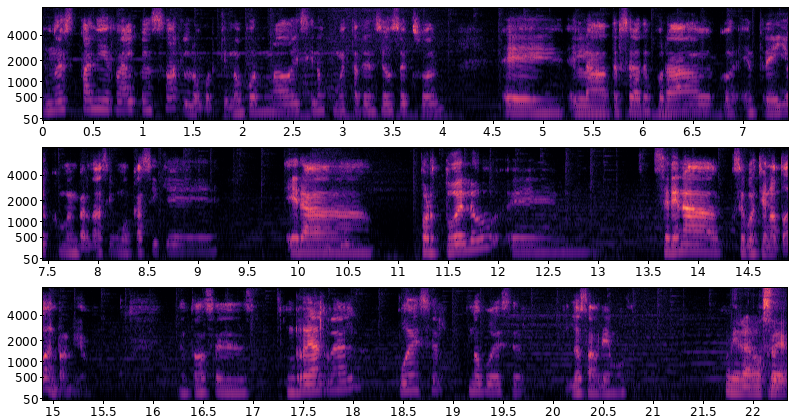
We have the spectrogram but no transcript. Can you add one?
no es tan irreal pensarlo, porque no por nada hicieron como esta tensión sexual eh, en la tercera temporada entre ellos, como en verdad, así como casi que era por Tuelo. Eh, Serena se cuestionó todo en realidad. Entonces, real, real, puede ser, no puede ser, lo sabremos. Mira, no sé.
